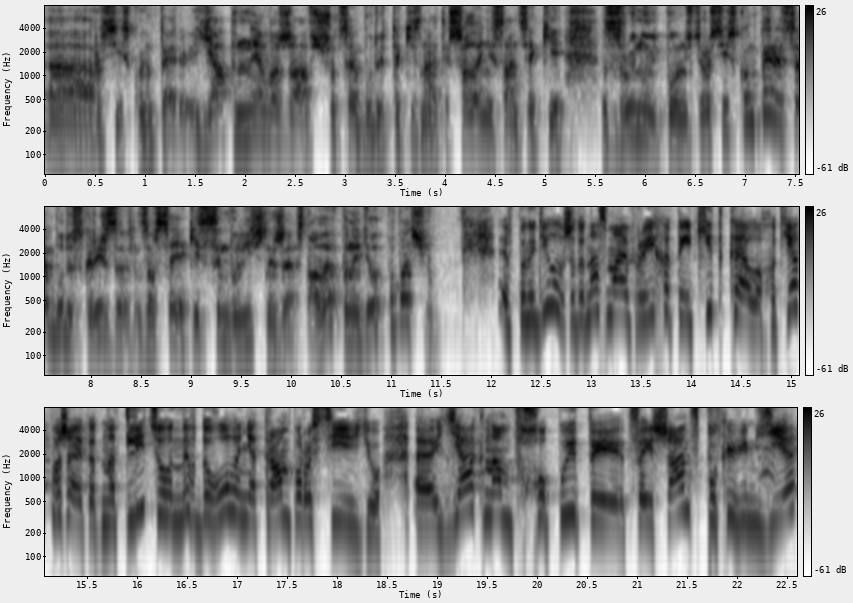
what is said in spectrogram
е, Російську імперію. Я б не вважав, що це будуть такі, знаєте, шалені санкції, які зруйнують повністю Російську імперію. Це буде скоріш за, все якийсь символічний жест. Але в понеділок побачимо. В понеділок вже до нас має приїхати і Кіт Келох. От як вважаєте, на тлі цього невдоволення Трампа Росією, е, як нам вхопити цей шанс, поки він є,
